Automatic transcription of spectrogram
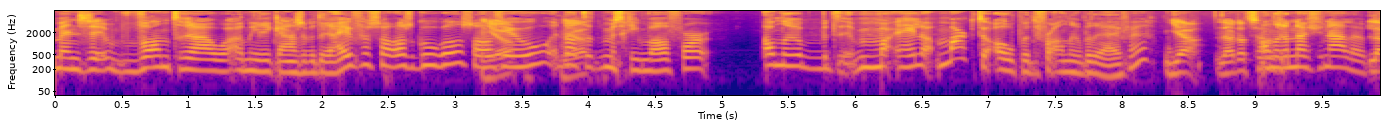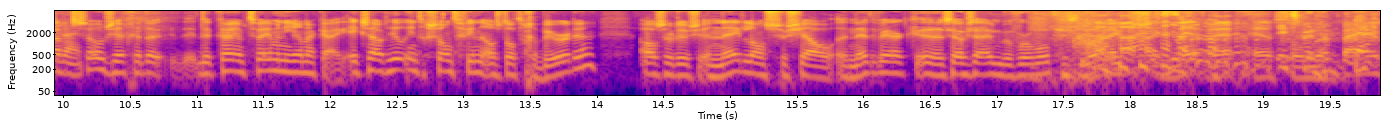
mensen wantrouwen Amerikaanse bedrijven zoals Google, zoals ja. Yahoo. En dat ja. het misschien wel voor andere ma- hele markten opent voor andere bedrijven. Hè? Ja, nou dat zou Andere nationale Laat bedrijven. ik zo zeggen, daar, daar kan je op twee manieren naar kijken. Ik zou het heel interessant vinden als dat gebeurde. Als er dus een Nederlands sociaal eh, netwerk eh, zou zijn bijvoorbeeld. Iets met een bijl.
